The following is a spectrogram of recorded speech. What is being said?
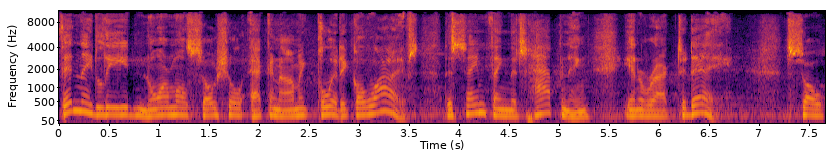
then they lead normal social, economic, political lives. The same thing that's happening in Iraq today. So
